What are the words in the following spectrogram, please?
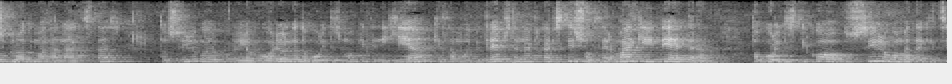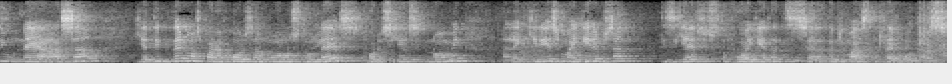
Συγκρότημα Γαλάτιστας, το Σύλλογο Ελεοχωρίων για τον Πολιτισμό και την Υγεία και θα μου επιτρέψετε να ευχαριστήσω θερμά και ιδιαίτερα το Πολιτιστικό Σύλλογο Μετακιτσίου Νέα Άσα, γιατί δεν μας παραχώρησαν μόνο στολές, φορεσιές, συγγνώμη, αλλά οι κυρίες μαγείρεψαν τις γεύσεις στο φουαγέ, θα τις ε, δοκιμάσετε φεύγοντας.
